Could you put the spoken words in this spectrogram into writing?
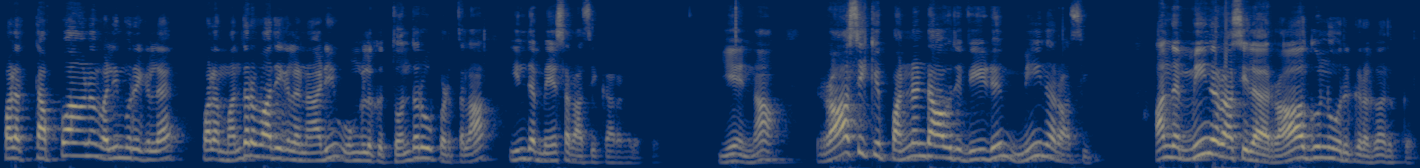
பல தப்பான வழிமுறைகளை பல மந்திரவாதிகளை நாடி உங்களுக்கு தொந்தரவு படுத்தலாம் இந்த மேச ராசிக்காரங்களுக்கு. ஏன்னா ராசிக்கு பன்னெண்டாவது வீடு மீன ராசி. அந்த மீன ராசியில ராகுன்னு ஒரு கிரகம் இருக்கு.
